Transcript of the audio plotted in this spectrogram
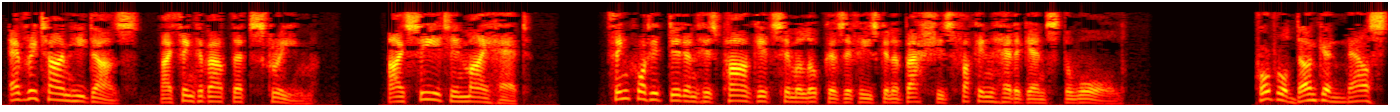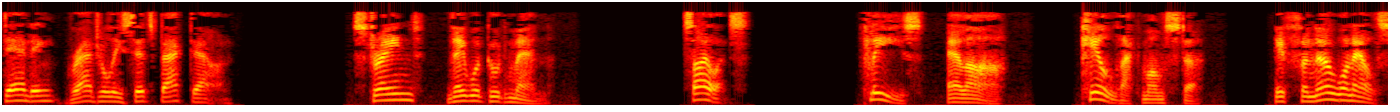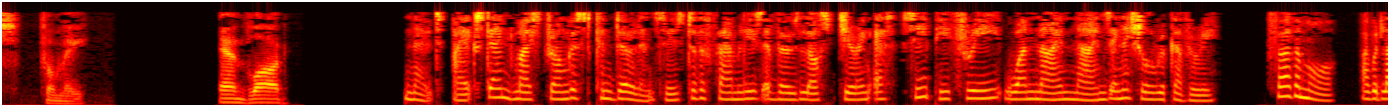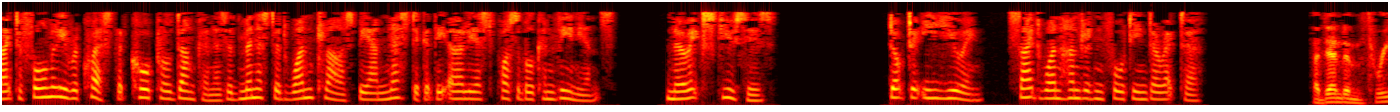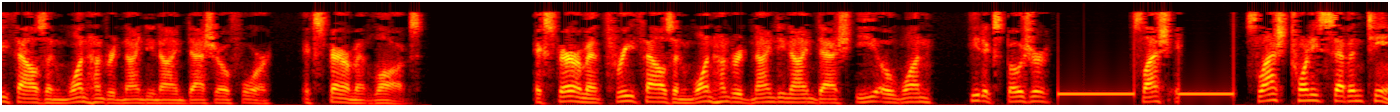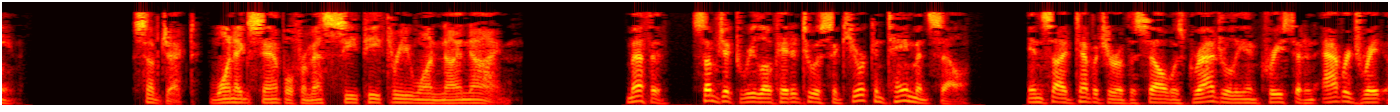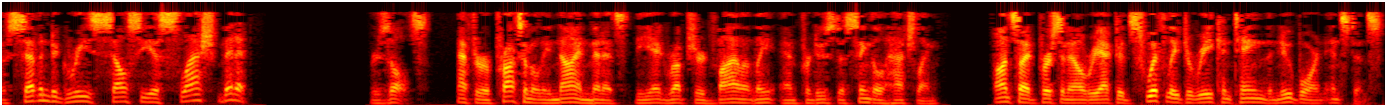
Every time he does, I think about that scream. I see it in my head. Think what it did and his pa gives him a look as if he's gonna bash his fucking head against the wall. Corporal Duncan, now standing, gradually sits back down. Strained, they were good men. Silence. Please, LR. Kill that monster. If for no one else, for me. End log. Note, I extend my strongest condolences to the families of those lost during SCP-3199's initial recovery. Furthermore, I would like to formally request that Corporal Duncan as administered one class be amnestic at the earliest possible convenience. No excuses. Dr. E. Ewing, Site 114 Director. Addendum 3199-04, Experiment Logs. Experiment 3199-E01, Heat Exposure, slash, slash 2017. Subject, 1 egg sample from SCP-3199. Method, subject relocated to a secure containment cell. Inside temperature of the cell was gradually increased at an average rate of 7 degrees Celsius slash minute. Results. After approximately 9 minutes, the egg ruptured violently and produced a single hatchling. On-site personnel reacted swiftly to recontain the newborn instance.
